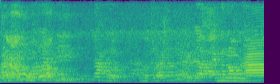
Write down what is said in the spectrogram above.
Nghe một vàng. Alo,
